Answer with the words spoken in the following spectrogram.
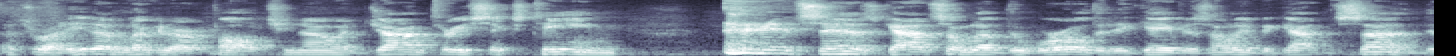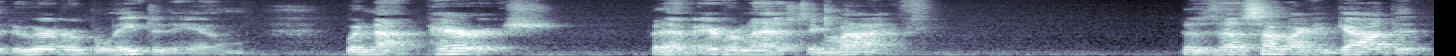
That's right. He doesn't look at our faults. You know, in John three sixteen, it says, God so loved the world that he gave his only begotten Son, that whoever believed in him would not perish, but have everlasting life. Does that sound like a God that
